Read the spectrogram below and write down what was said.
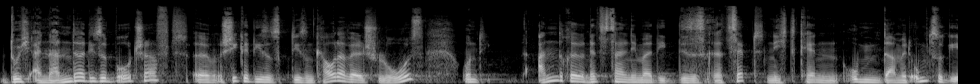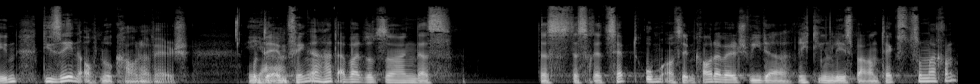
durcheinander, diese Botschaft, äh, schicke dieses, diesen Kauderwelsch los und andere Netzteilnehmer, die dieses Rezept nicht kennen, um damit umzugehen, die sehen auch nur Kauderwelsch. Und ja. der Empfänger hat aber sozusagen das das, das Rezept, um aus dem Kauderwelsch wieder richtigen lesbaren Text zu machen.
